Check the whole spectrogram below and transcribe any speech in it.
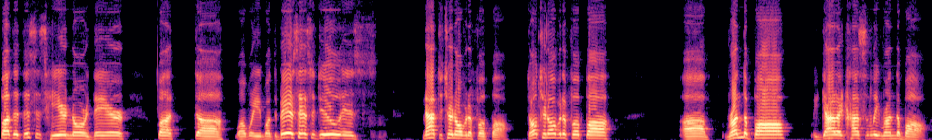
But that this is here nor there. But uh, what we what the Bears has to do is not to turn over the football. Don't turn over the football. Uh, run the ball. We gotta constantly run the ball.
